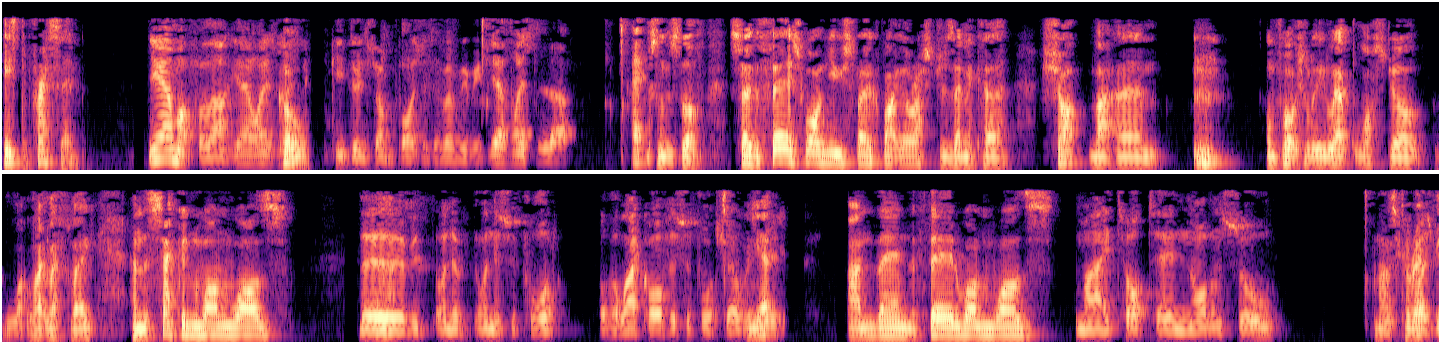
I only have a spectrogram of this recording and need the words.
it's depressing. Yeah, I'm up for that. Yeah, let's, cool. keep doing something positive every week. Yeah, let's do that. Excellent stuff. So the first one you spoke about your AstraZeneca shot that um unfortunately le- lost your like left leg, and the second one was the on the on the support or the lack of the support, shall we yep. say? And then the third one was my top ten Northern Soul. That's correct.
